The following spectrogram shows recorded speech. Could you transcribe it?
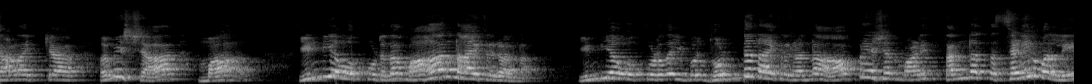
ಚಾಣಕ್ಯ ಅಮಿತ್ ಶಾ ಮಾ, ಇಂಡಿಯಾ ಒಕ್ಕೂಟದ ಮಹಾನ್ ನಾಯಕರುಗಳನ್ನ ಇಂಡಿಯಾ ಒಕ್ಕೂಟದ ಇಬ್ಬರು ದೊಡ್ಡ ನಾಯಕರುಗಳನ್ನ ಆಪರೇಷನ್ ಮಾಡಿ ತನ್ನತ್ತ ಸೆಳೆಯುವಲ್ಲಿ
